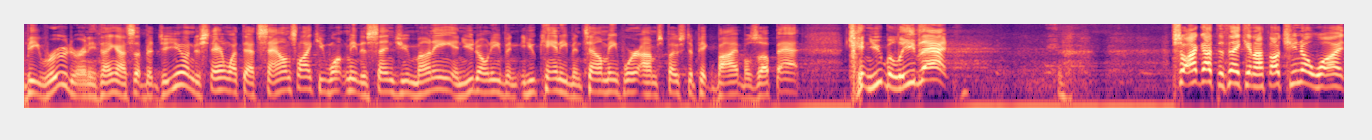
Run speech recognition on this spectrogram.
be rude or anything. I said, but do you understand what that sounds like? You want me to send you money and you don't even, you can't even tell me where I'm supposed to pick Bibles up at? Can you believe that? so I got to thinking, I thought, you know what?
